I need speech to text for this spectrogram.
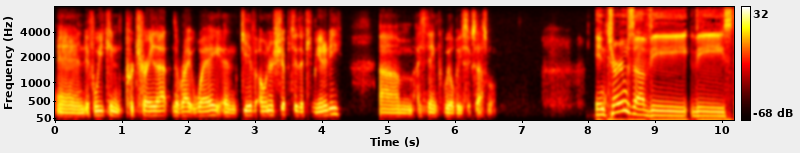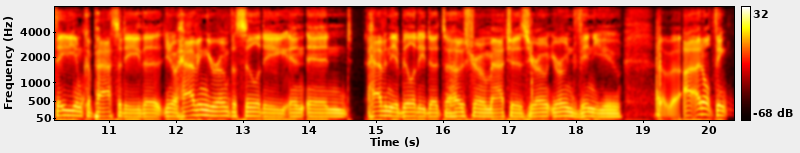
And if we can portray that the right way and give ownership to the community, um, I think we'll be successful. In terms of the the stadium capacity, the you know having your own facility and and having the ability to, to host your own matches, your own your own venue, uh, I, I don't think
